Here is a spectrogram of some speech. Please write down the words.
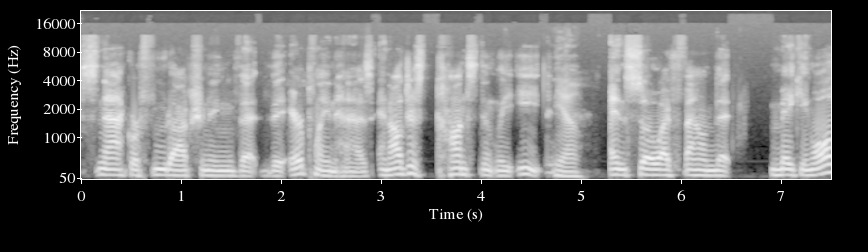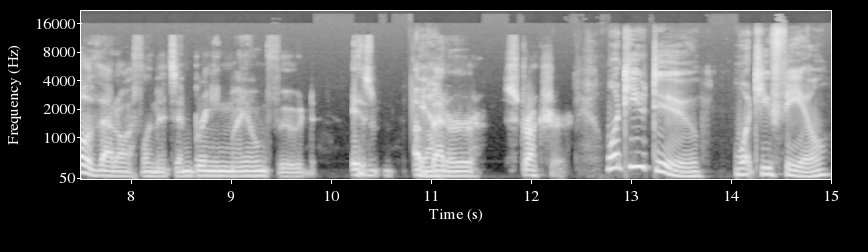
snack or food optioning that the airplane has, and I'll just constantly eat. Yeah. And so I found that making all of that off limits and bringing my own food is a yeah. better structure. What do you do? What do you feel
